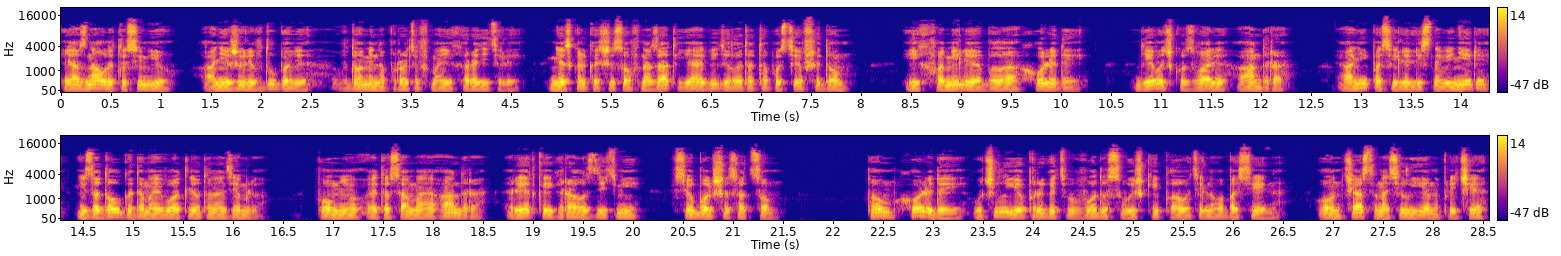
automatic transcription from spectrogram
Я знал эту семью. Они жили в Дубове, в доме напротив моих родителей. Несколько часов назад я видел этот опустевший дом. Их фамилия была Холидей. Девочку звали Андра. Они поселились на Венере незадолго до моего отлета на Землю. Помню, эта самая Андра редко играла с детьми, все больше с отцом. Том Холидей учил ее прыгать в воду с вышки плавательного бассейна. Он часто носил ее на плече,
